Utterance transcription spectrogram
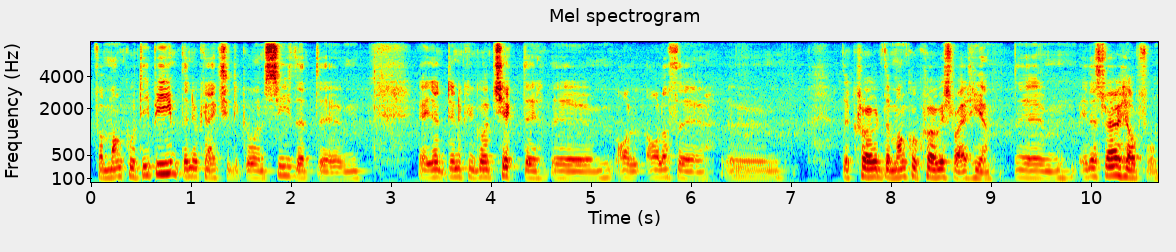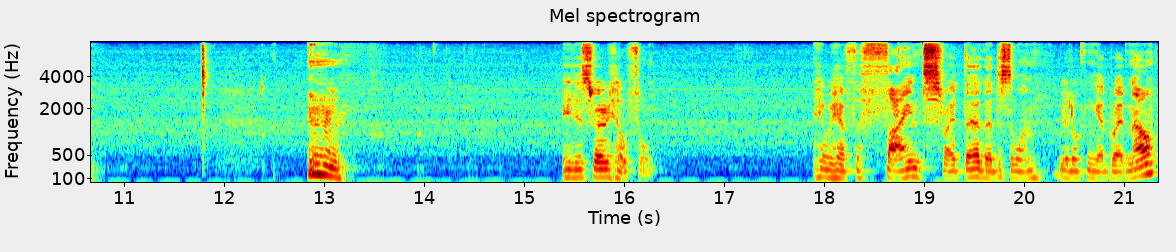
for MongoDB. Then you can actually go and see that. Um, then you can go check the, the all all of the um, the query, the Mongo queries right here. Um, it is very helpful. it is very helpful. Here we have the find right there. That is the one we're looking at right now.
